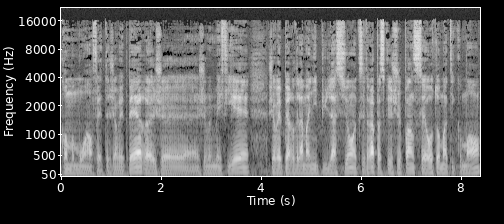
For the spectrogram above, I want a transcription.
Comme moi, en fait, j'avais peur, je, je me méfiais, j'avais peur de la manipulation, etc., parce que je pensais automatiquement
